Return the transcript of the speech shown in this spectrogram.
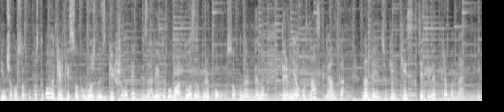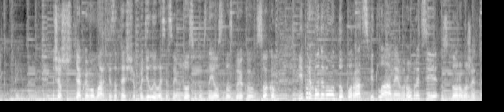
іншого соку. Поступово кількість соку можна збільшувати. І взагалі добова доза бурякового соку на людину дорівнює одна склянка на день. Цю кількість ділити треба на прийомів. Ну що ж, дякуємо Марті за те, що поділилася своїм досвідом знайомства з буряковим соком. І переходимо до порад Світлани в рубриці Здорово жити.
